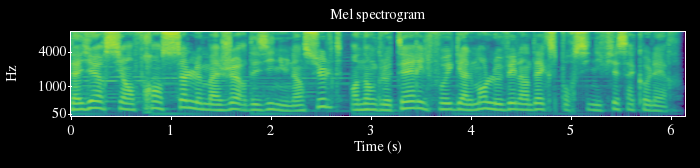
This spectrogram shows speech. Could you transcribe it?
D'ailleurs, si en France seul le majeur désigne une insulte, en Angleterre, il faut également lever l'index pour signifier sa colère.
